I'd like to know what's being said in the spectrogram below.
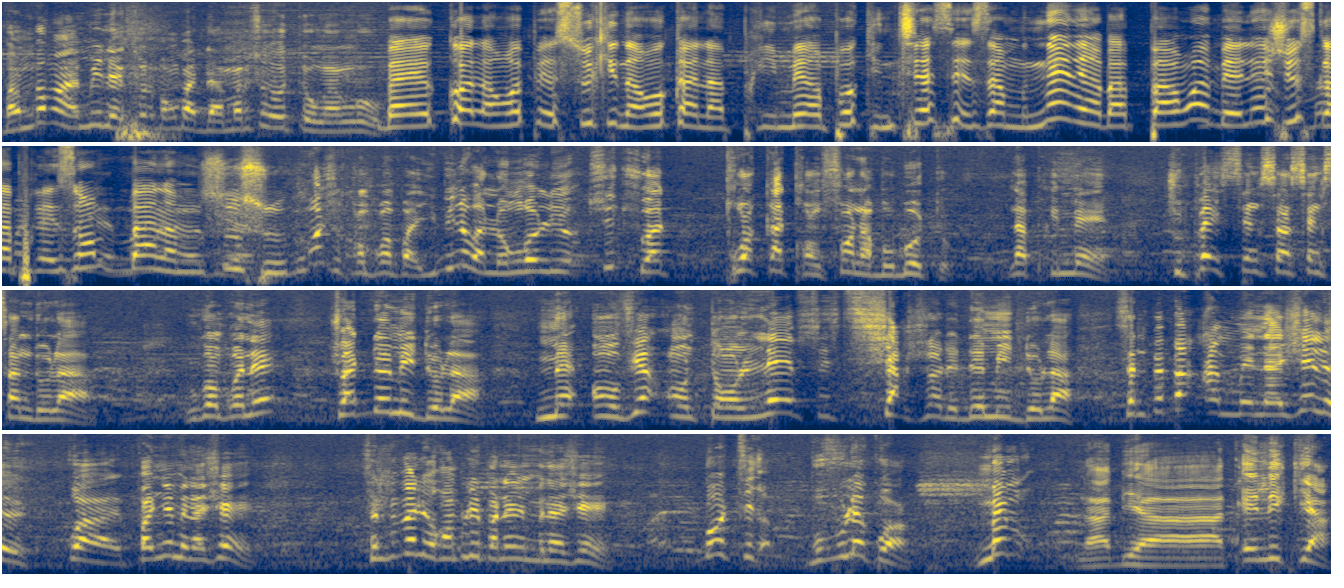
Bamboka a mis l'école bango ba dama biso tonga ngo. baekole yango mpe suki nango kaka na primaire mpo kinshasa eza monene ya baparent ebele jusqu'à présent bana mosusu Moi, je comprends pas. Balongoli, si tu as 3-4 enfants dans Boboto, la primaire, tu payes 500-500 dollars. Vous comprenez? Tu as 2000 dollars. Mais on vient, on t'enlève cette charge de 2000 dollars. Ça ne peut pas aménager le quoi, panier ménager. Ça ne peut pas le remplir le panier ménager. Vous voulez quoi? Même Nabia, Elikia.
